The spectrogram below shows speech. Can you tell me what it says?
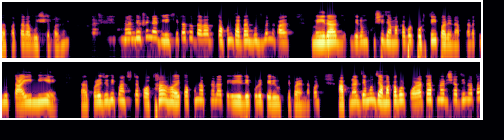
ব্যাপার, তারা বুঝতে পারেন হ্যাঁ ডেফিনেটলি সেটা তো তারা, তখন তারা বুঝবেন। মেয়েরা যেরকম খুশি জামা কাপড় পরতেই পারেন আপনারা, কিন্তু তাই নিয়ে তারপরে যদি পাঁচটা কথা হয় তখন আপনারা রেডে করে তেড়ে উঠতে পারেন না। কারণ আপনার যেমন জামা কাপড় পরাটা আপনার স্বাধীনতা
